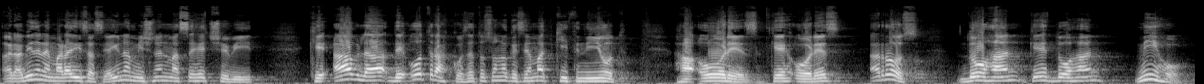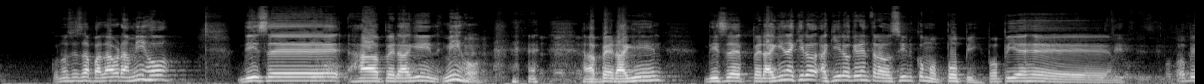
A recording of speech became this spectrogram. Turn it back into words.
Ahora viene la Emara y dice así: hay una Mishnah en Masejet Shevit que habla de otras cosas. Estos son lo que se llama kitniot. Haores. ¿Qué es ores? Arroz. Dohan. ¿Qué es dohan? Mijo. ¿Conoce esa palabra, mijo? Dice Haperagin, mijo. Haperagin. Dice, Peragin aquí lo, aquí lo quieren traducir como popi. Popi es... Eh, popi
